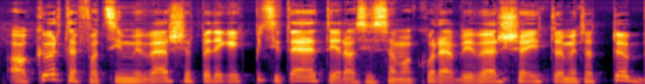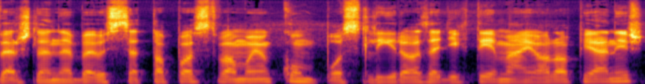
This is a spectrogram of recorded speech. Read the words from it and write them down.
A Körtefa című verset pedig egy picit eltér azt hiszem a korábbi verseitől, mint a több vers lenne be összetapasztva, olyan komposztlíra az egyik témája alapján is.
